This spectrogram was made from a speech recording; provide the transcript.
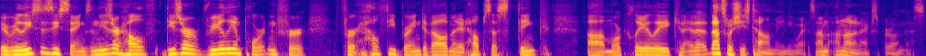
it releases these things, and these are health. These are really important for for healthy brain development. It helps us think uh, more clearly. Can, that's what she's telling me, anyways. I'm, I'm not an expert on this,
